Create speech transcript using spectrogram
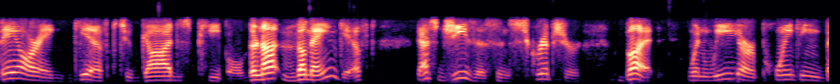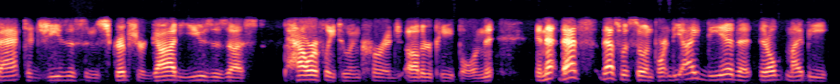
they are a gift to God's people. They're not the main gift, that's Jesus in Scripture. But when we are pointing back to Jesus in Scripture, God uses us powerfully to encourage other people. And, and that, that's, that's what's so important. The idea that there might be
